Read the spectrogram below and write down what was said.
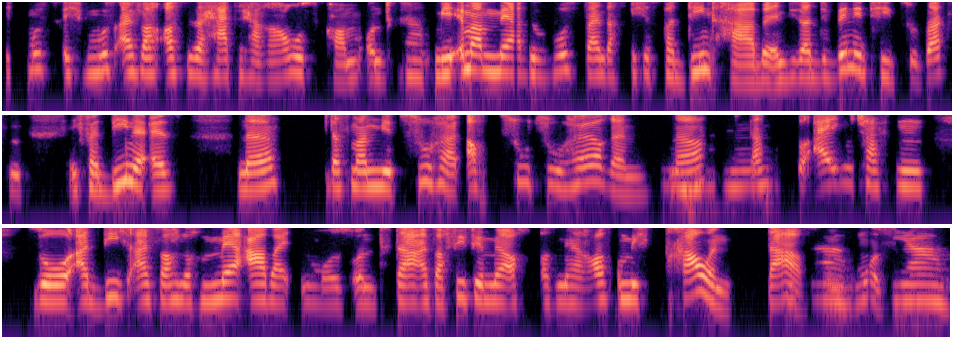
ich muss, ich muss einfach aus dieser Härte herauskommen und Ja. mir immer mehr bewusst sein, dass ich es verdient habe, in dieser Divinity zu wachsen. Ich verdiene es, ne, dass man mir zuhört, auch zuzuhören, ne. Mhm. Das sind so Eigenschaften, so an die ich einfach noch mehr arbeiten muss und da einfach viel, viel mehr auch aus mir heraus und mich trauen darf Ja. und muss ja.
